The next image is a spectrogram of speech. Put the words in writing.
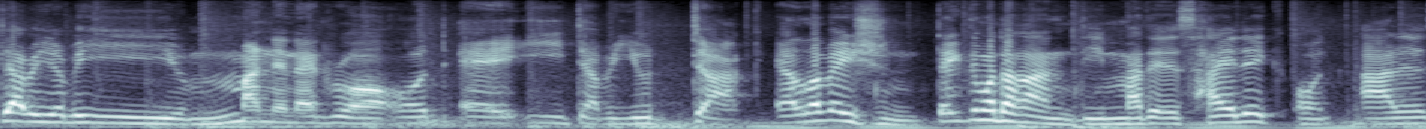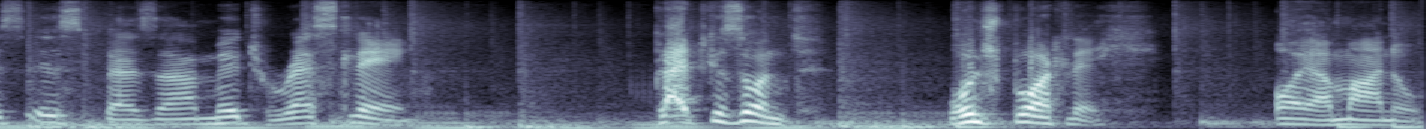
WWE Monday Night Raw und AEW Dark Elevation. Denkt immer daran, die Matte ist heilig und alles ist besser mit Wrestling. Bleibt gesund und sportlich. Euer Manu.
